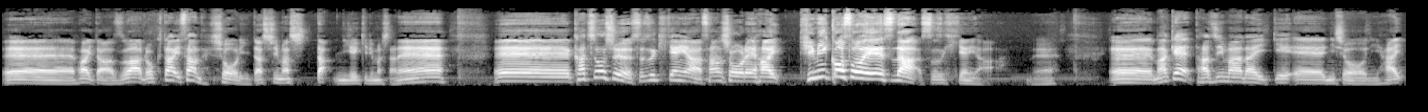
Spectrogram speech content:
えー、ファイターズは6対3で勝利いたしました。逃げ切りましたね。えー、勝ち投手鈴木健也3勝0敗。君こそエースだ鈴木健也。ね。えー、負け田島大輝、えー、2勝2敗、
